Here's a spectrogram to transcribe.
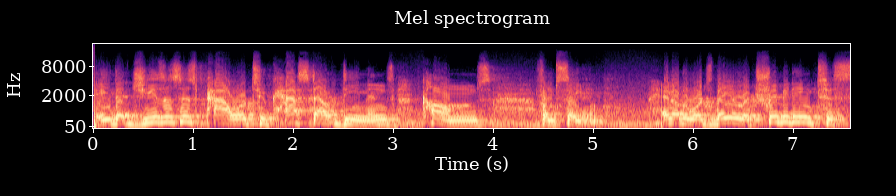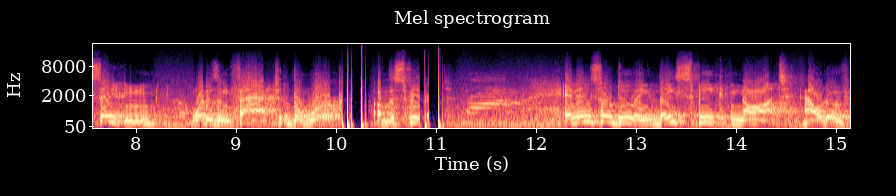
say that Jesus' power to cast out demons comes from Satan. In other words, they are attributing to Satan what is in fact the work of the Spirit. And in so doing, they speak not out of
